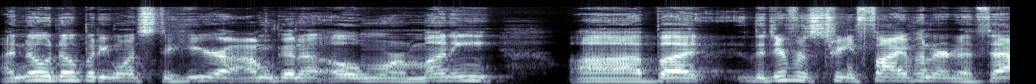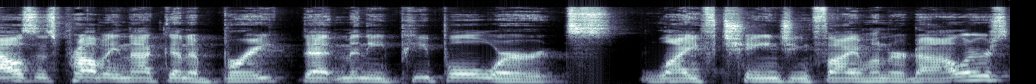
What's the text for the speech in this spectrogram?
I know nobody wants to hear I'm going to owe more money, uh, but the difference between 500 and 1000 is probably not going to break that many people where it's life changing $500.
